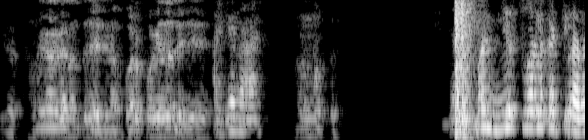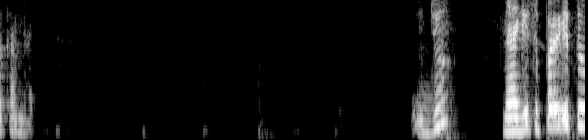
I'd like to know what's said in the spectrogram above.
ಈಗ ತಣ್ಣಗಾಗನಂದ್ರೆ ನಿನ್ನ ಬರ್ಪ್ ಆಗ್ಯದಲ್ಲಿ. ಆಗ್ಯದ? ಹ್ಮ್ ಮತ್ತೆ? ಬಂದು ನೀರು ಸೋರ್ಲಕತ್ತೀವಿ ಅದಕ್ಕಂದ ಇಜ್ಜು ಮ್ಯಾಗಿ ಸೂಪರ್ ಆಗಿತ್ತು.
